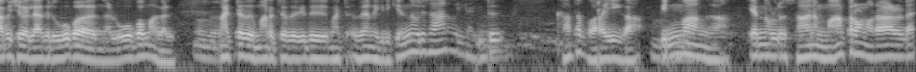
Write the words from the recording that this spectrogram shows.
ആവശ്യമില്ലാത്ത രൂപകങ്ങൾ ഉപമകൾ മറ്റത് മറിച്ചത് ഇത് മറ്റത് തന്നെ ഇരിക്കും. ഒരു സാധനമില്ല. ഇത് കഥ പറയുക പിൻവാങ്ങുക എന്നുള്ളൊരു സാധനം മാത്രമാണ് ഒരാളുടെ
